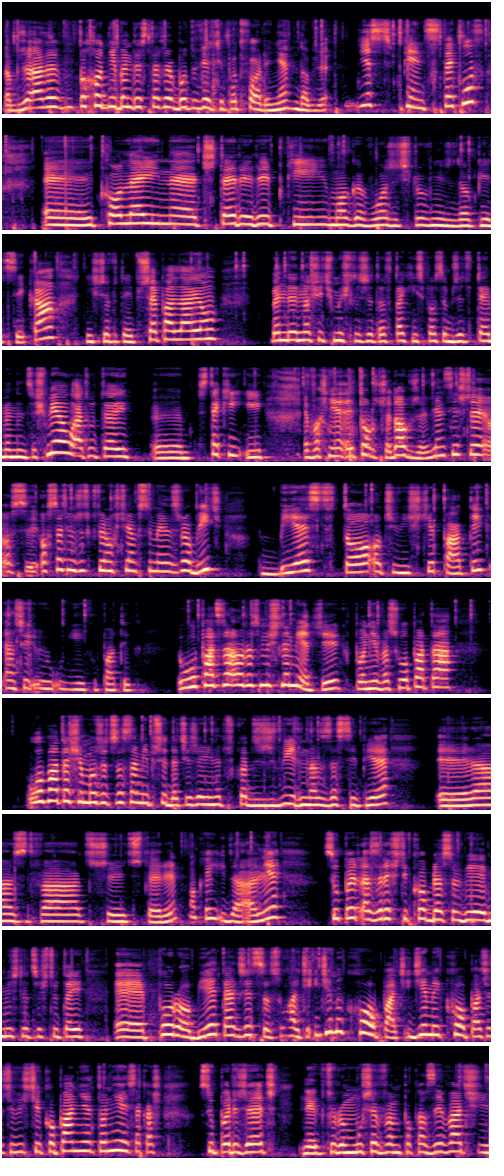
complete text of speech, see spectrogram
Dobrze, ale pochodnie będę stawiał, bo wiecie, potwory, nie? Dobrze. Jest 5 steków. E, kolejne 4 rybki mogę włożyć również do piecyka. Niech się tutaj przepalają. Będę nosić, myślę, że to w taki sposób, że tutaj będę coś miał, a tutaj e, steki i właśnie e, torcze. Dobrze, więc jeszcze os ostatnią rzecz, którą chciałem w sumie zrobić, jest to oczywiście patyk, znaczy, ujejku, patyk. Łopata oraz myślę mieczyk, ponieważ łopata Łopata się może czasami przydać, jeżeli na przykład żwir nas zasypie. Y, Raz, dwa, trzy, cztery. Okej, idealnie. Super, a z reszty kobla sobie myślę coś tutaj e, porobię. Także co, słuchajcie, idziemy kopać, idziemy kopać. Oczywiście kopanie to nie jest jakaś super rzecz, e, którą muszę wam pokazywać.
